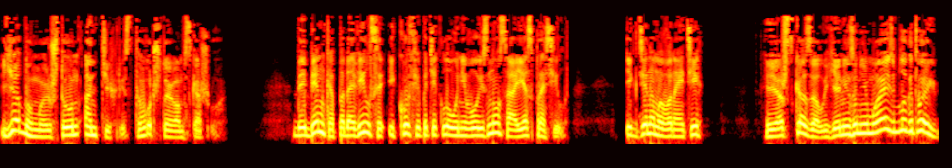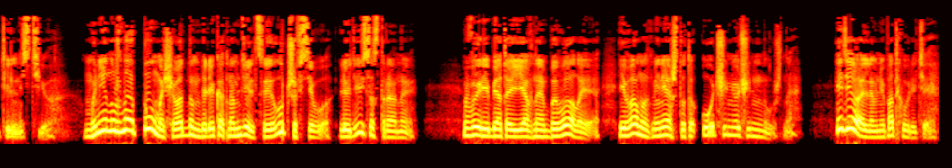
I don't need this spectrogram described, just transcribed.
Я думаю, что он антихрист, вот что я вам скажу». Дебенко подавился, и кофе потекло у него из носа, а я спросил. «И где нам его найти?» «Я ж сказал, я не занимаюсь благотворительностью. Мне нужна помощь в одном деликатном дельце, и лучше всего людей со стороны. Вы, ребята, явно бывалые, и вам от меня что-то очень-очень нужно. Идеально мне подходите.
